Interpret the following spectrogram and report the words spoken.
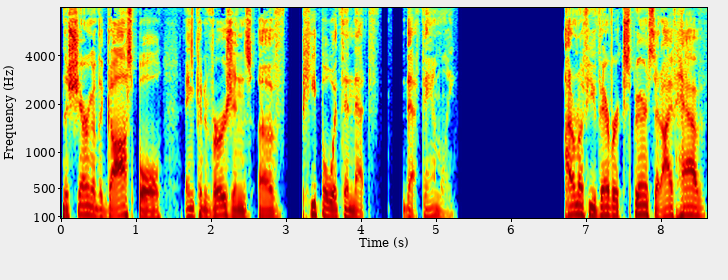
the sharing of the gospel and conversions of people within that that family. I don't know if you've ever experienced that. I've have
